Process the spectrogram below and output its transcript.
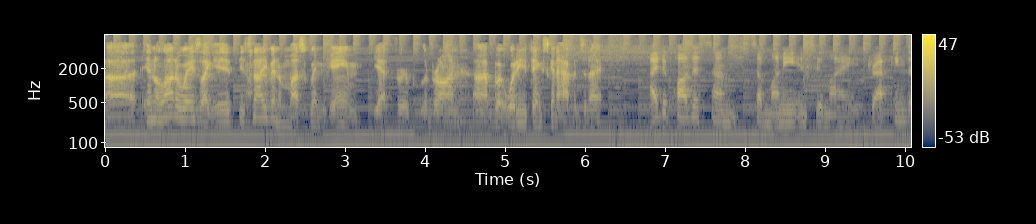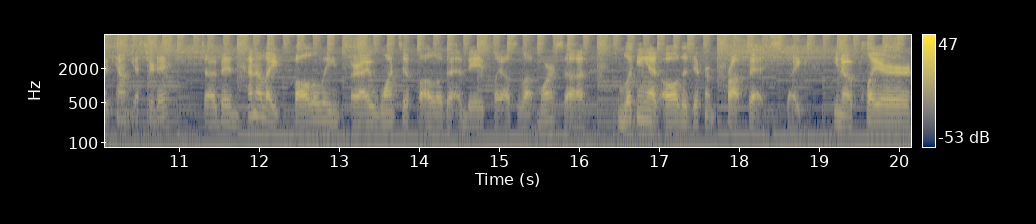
uh, in a lot of ways, like it, it's not even a must-win game yet for LeBron. Uh, but what do you think is going to happen tonight? I deposited some some money into my DraftKings account yesterday. So I've been kind of like following, or I want to follow the NBA playoffs a lot more. So I'm looking at all the different prop bets, like you know, player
